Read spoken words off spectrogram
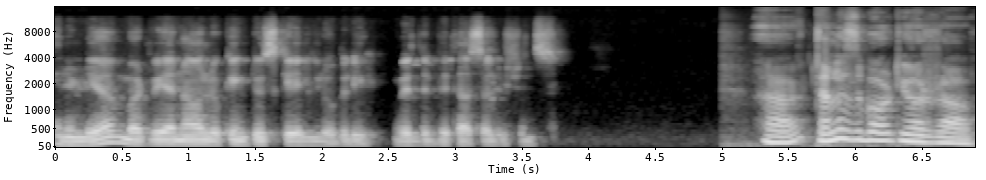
in India, but we are now looking to scale globally with the, with our solutions. Uh, tell us about your uh,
